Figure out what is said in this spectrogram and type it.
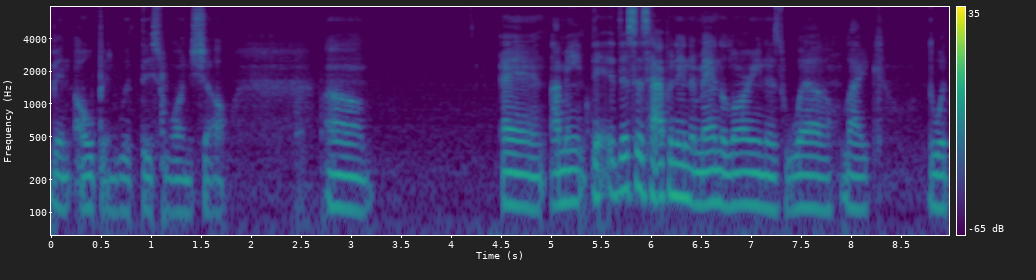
been opened with this one show. Um and I mean th- this is happening in Mandalorian as well like with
